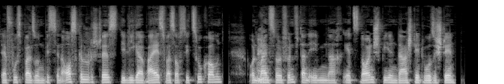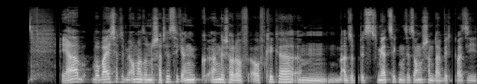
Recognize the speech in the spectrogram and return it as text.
der Fußball so ein bisschen ausgelutscht ist, die Liga weiß, was auf sie zukommt und ja. Mainz 05 dann eben nach jetzt neun Spielen dasteht, wo sie stehen. Ja, wobei ich hatte mir auch mal so eine Statistik an, angeschaut auf, auf Kicker. Ähm, also bis zum jetzigen Saisonstand, da wird quasi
